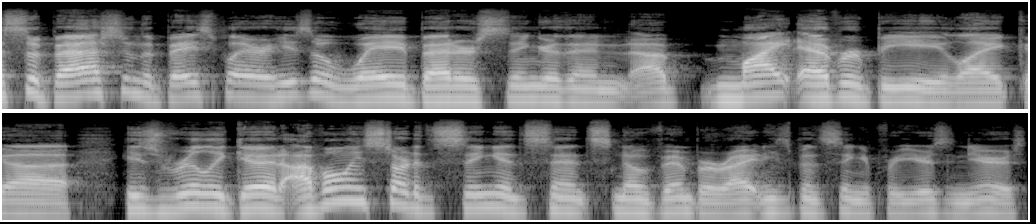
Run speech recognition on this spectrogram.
Sebastian, the bass player, he's a way better singer than I might ever be. Like, uh, he's really good. I've only started singing since November, right? And he's been singing for years and years.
